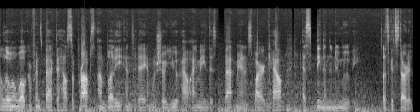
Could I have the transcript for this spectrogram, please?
Hello and welcome friends back to Haas of Props. I'm Buddy and today I'm going to show you how I made this Batman inspired cowl as seen in the new movie. Let's get started.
